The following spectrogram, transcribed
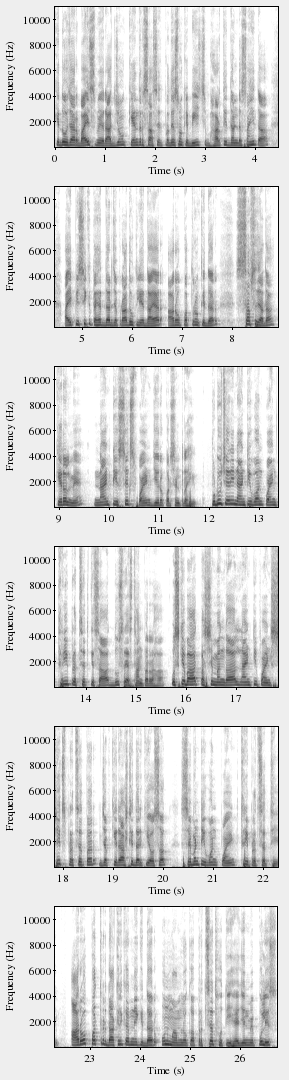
कि 2022 में राज्यों केंद्र शासित प्रदेशों के बीच भारतीय दंड संहिता, आईपीसी के तहत दर्ज अपराधों के लिए दायर आरोप पत्रों की दर सबसे ज़्यादा केरल में 96.0 परसेंट रही। पुडुचेरी 91.3 प्रतिशत के साथ दूसरे स्थान पर रहा। उसके बाद पश्चिम बंगाल 90.6 प्रतिशत पर, जबकि राष्ट्रीय दर की औसत 71.3 प्रतिशत थी। आरोप पत्र दाखिल करने की दर उन मामलों का प्रतिशत होती है जिनमें पुलिस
